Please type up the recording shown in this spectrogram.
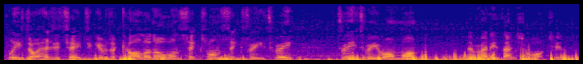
please don't hesitate to give us a call on 0161 633 3311 and many thanks for watching.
